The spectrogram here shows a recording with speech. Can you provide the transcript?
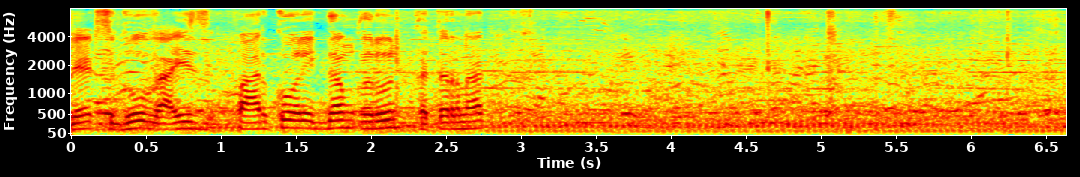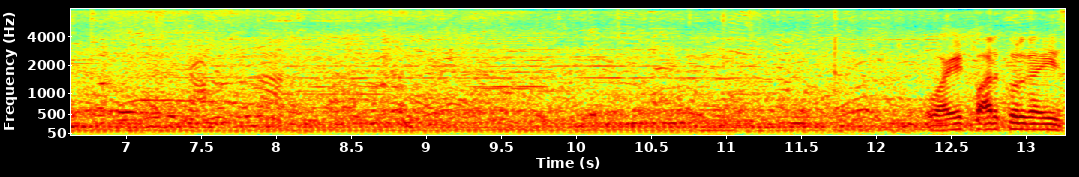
लेट्स गो गाईज पार्कोर एकदम करून खतरनाक वाईट पार्कोर गाईज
